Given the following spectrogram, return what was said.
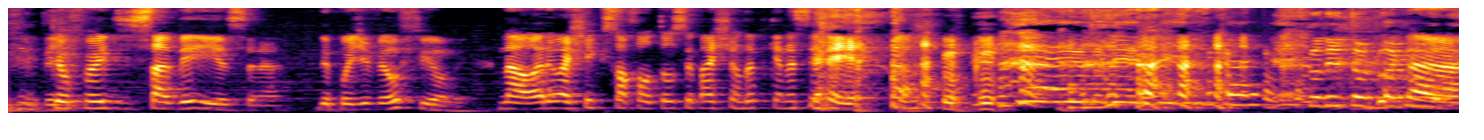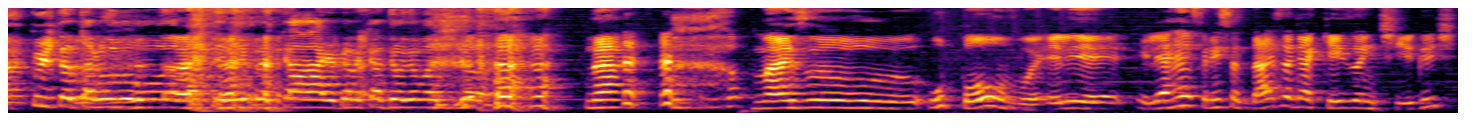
que eu fui saber isso, né? Depois de ver o filme. Na hora eu achei que só faltou o Sebastião da Pequena Sereia. isso, cara. Quando ele tocou aqui Ah. com os tentáculos na eu falei, caralho, cara, cadê o Sebastião? né? Mas o, o polvo, ele, ele é a referência das HQs antigas,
